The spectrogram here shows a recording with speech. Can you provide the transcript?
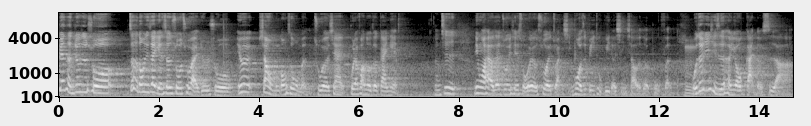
变成就是说，这个东西再延伸说出来，就是说，因为像我们公司，我们除了现在布料放售这个概念，我们是另外还有在做一些所谓的数位转型，或者是 B to B 的行销的这个部分。嗯。我最近其实很有感的是啊，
